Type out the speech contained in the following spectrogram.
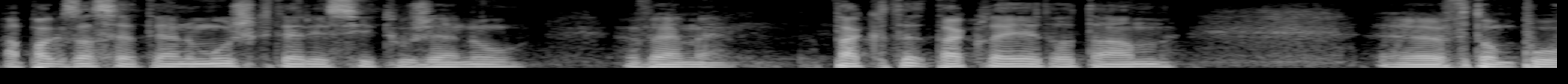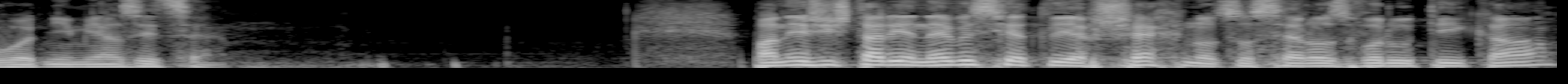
A pak zase ten muž, který si tu ženu veme. Tak, takhle je to tam eh, v tom původním jazyce. Pan Ježíš tady nevysvětluje všechno, co se rozvodu týká,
